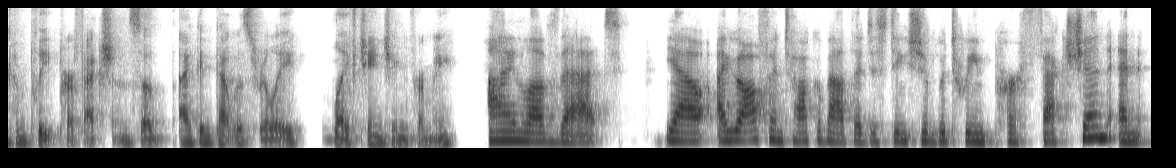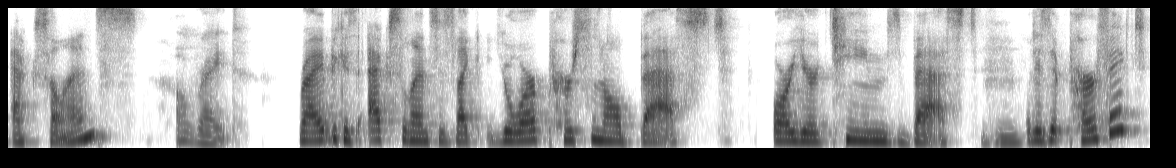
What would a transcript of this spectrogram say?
complete perfection. So I think that was really life changing for me. I love that. Yeah, I often talk about the distinction between perfection and excellence. Oh, right. Right. Because excellence is like your personal best or your team's best. Mm-hmm. But is it perfect?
